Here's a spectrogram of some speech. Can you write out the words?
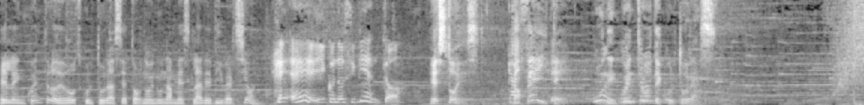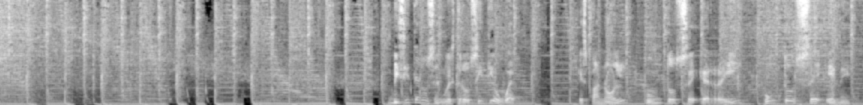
El encuentro de dos culturas se tornó en una mezcla de diversión. ¡Eh, eh! Y conocimiento. Esto es Café y Té, un encuentro de culturas. Visítenos en nuestro sitio web espanol.cri.cn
